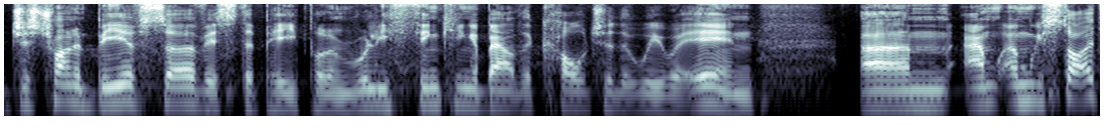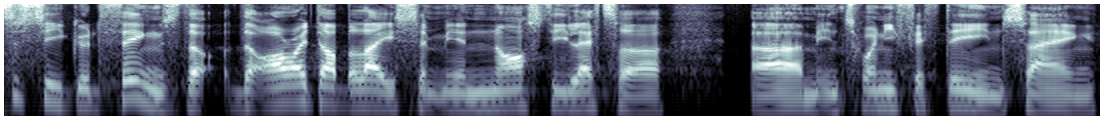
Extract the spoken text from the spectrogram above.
just trying to be of service to people and really thinking about the culture that we were in. Um, and, and, we started to see good things. The, the RIAA sent me a nasty letter um, in 2015 saying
